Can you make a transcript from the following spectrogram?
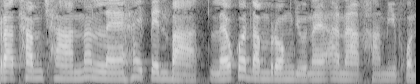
กระทำฌานนั่นแลให้เป็นบาตแล้วก็ดำรงอยู่ในอนาคามีผล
